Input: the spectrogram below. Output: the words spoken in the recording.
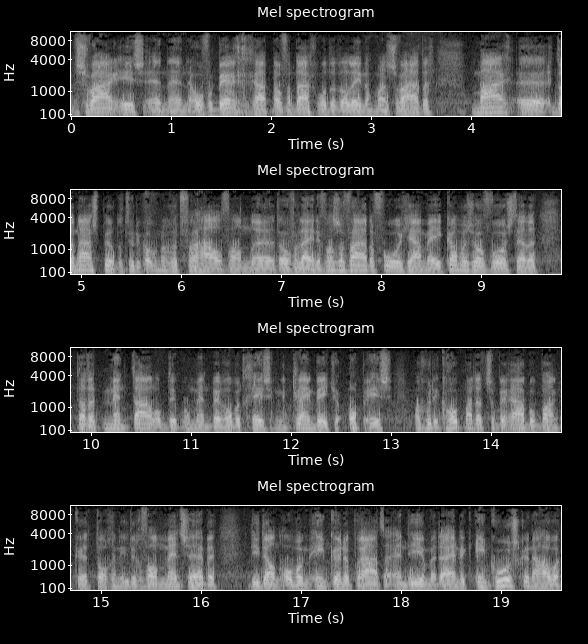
zwaar is en, en over bergen gaat. Nou, vandaag wordt het alleen nog maar zwaarder. Maar daarna speelt natuurlijk ook nog het verhaal van het overlijden van zijn vader vorig jaar mee. Ik kan me zo voorstellen dat het mentaal op dit moment bij Robert Geesing een klein beetje op is. Maar goed, ik hoop maar dat ze bij Rabobank toch in ieder geval mensen hebben die dan op hem in kunnen praten. En die hem uiteindelijk in koers kunnen houden.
